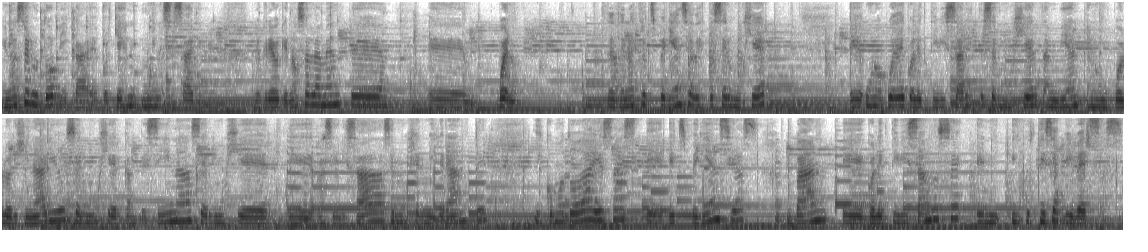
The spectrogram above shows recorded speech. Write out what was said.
y no ser utópica, eh, porque es muy necesario. Yo creo que no solamente, eh, bueno, desde nuestra experiencia de este ser mujer, eh, uno puede colectivizar este ser mujer también en un pueblo originario, ser mujer campesina, ser mujer eh, racializada, ser mujer migrante y como todas esas experiencias van colectivizándose en injusticias diversas.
